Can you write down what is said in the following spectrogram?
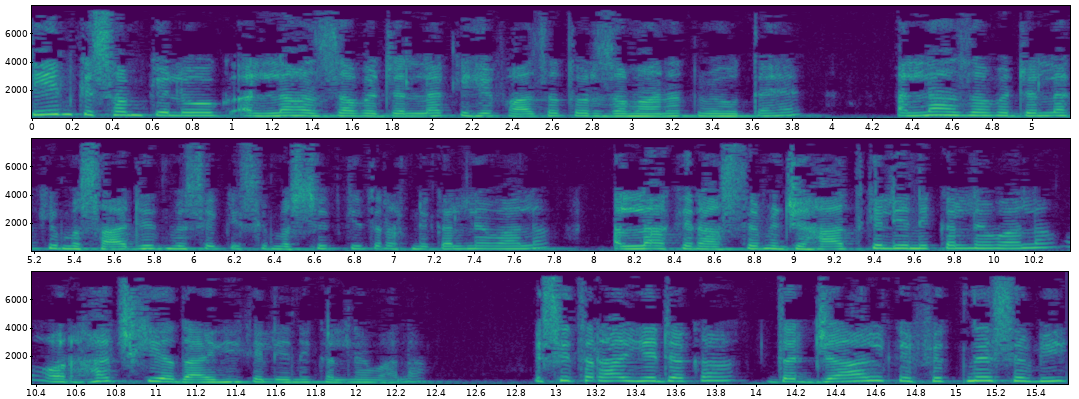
تین قسم کے لوگ اللہ وجاللہ کی حفاظت اور ضمانت میں ہوتے ہیں۔ اللہ وجاللہ کی مساجد میں سے کسی مسجد کی طرف نکلنے والا، اللہ کے راستے میں جہاد کے لیے نکلنے والا اور حج کی ادائیگی کے لیے نکلنے والا۔ اسی طرح یہ جگہ دجال کے فتنے سے بھی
